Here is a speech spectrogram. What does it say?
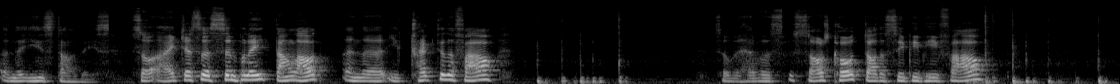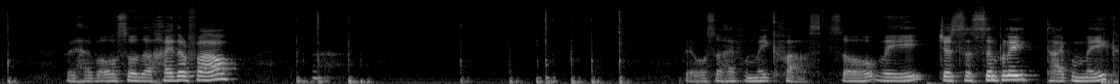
and install this. So I just simply download and uh, extract the file. So we have a source code .cpp file. We have also the header file. Also have make files. So we just simply type make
